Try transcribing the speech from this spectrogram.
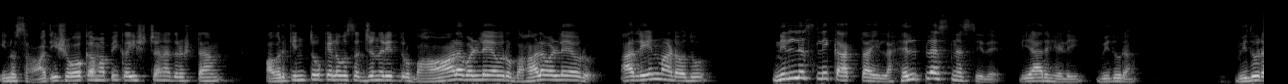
ಇನ್ನು ಸಾತಿಶೋಕಮಪಿ ಕೈಶ್ಚನ ದೃಷ್ಟ. ಅವ್ರಿಗಿಂತೂ ಕೆಲವು ಸಜ್ಜನರಿದ್ದರು ಬಹಳ ಒಳ್ಳೆಯವರು ಬಹಳ ಒಳ್ಳೆಯವರು. ಆದ್ರೆ ಏನು ಮಾಡೋದು? ನಿಲ್ಲಿಸ್ಲಿಕ್ಕೆ ಆಗ್ತಾ ಇಲ್ಲ ಹೆಲ್ಪ್ಲೆಸ್ನೆಸ್ ಇದೆ. ಯಾರು ಹೇಳಿ? ವಿದುರ. ವಿದುರ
